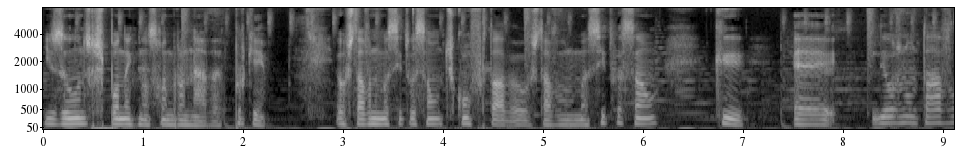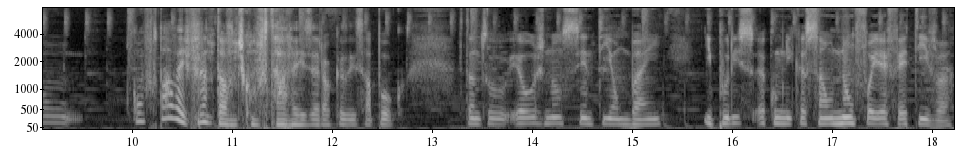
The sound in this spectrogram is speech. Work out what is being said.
E os alunos respondem que não se lembram nada. Porquê? Eles estavam numa situação desconfortável, eles estavam numa situação que uh, eles não estavam confortáveis, pronto, estavam desconfortáveis, era o que eu disse há pouco. Portanto, eles não se sentiam bem e por isso a comunicação não foi efetiva.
